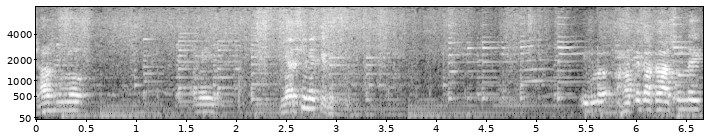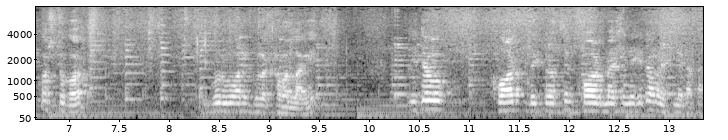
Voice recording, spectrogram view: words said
ঘাসগুলো আমি মেশিনে কেটেছি এগুলো হাতে কাটা আসলেই কষ্টকর। গরু অনেকগুলো খাবার লাগে। এটাও খড় দেখতে পাচ্ছেন খড় মেশিনে এটাও মেশিনে কাটা।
